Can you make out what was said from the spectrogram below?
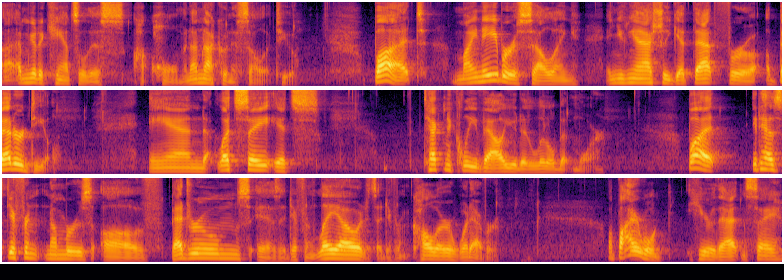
I'm going to cancel this home and I'm not going to sell it to you. But my neighbor is selling and you can actually get that for a better deal. And let's say it's technically valued a little bit more. But it has different numbers of bedrooms, it has a different layout, it's a different color, whatever. A buyer will hear that and say,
